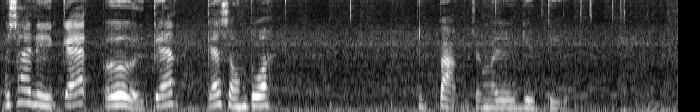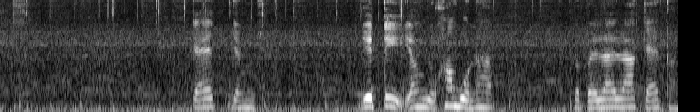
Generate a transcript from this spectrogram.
ไม่ใช่ดิแก๊สเออ แก๊สแก๊สสองตัวติดปากจังเลยเยติแก๊สยังเยติยังอยู่ข้างบนนะครับเราไปไล่ล่าแก๊สกัน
